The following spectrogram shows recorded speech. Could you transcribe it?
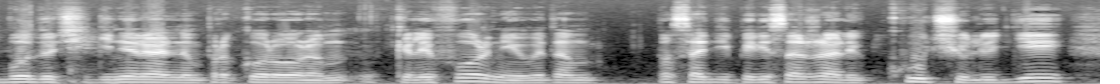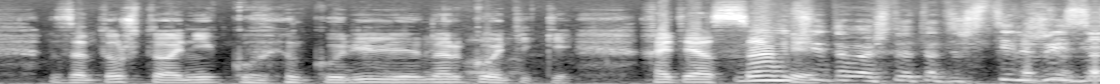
будучи генеральным прокурором Калифорнии, вы там посади, пересажали кучу людей за то, что они ку- курили наркотики. Хотя сами... Учитывая, что это стиль жизни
